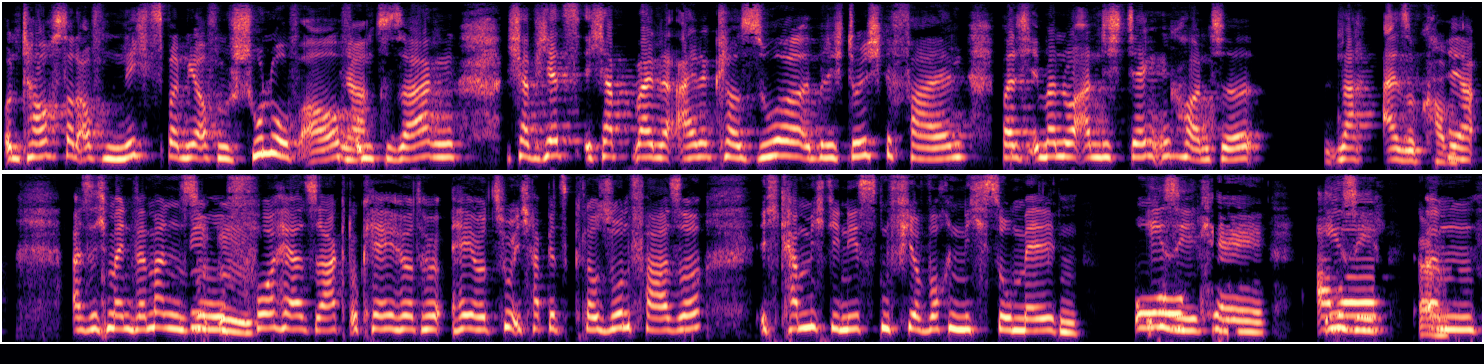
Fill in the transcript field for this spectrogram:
und tauchst dann auf nichts bei mir auf dem Schulhof auf, ja. um zu sagen, ich habe jetzt, ich habe meine eine Klausur bin ich durchgefallen, weil ich immer nur an dich denken konnte. Nach, also komm. Ja, also ich meine, wenn man so mm -mm. vorher sagt, okay, hört, hör, hey, hör zu, ich habe jetzt Klausurenphase, ich kann mich die nächsten vier Wochen nicht so melden. Okay, Easy. Aber, Easy. Ähm, ähm,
